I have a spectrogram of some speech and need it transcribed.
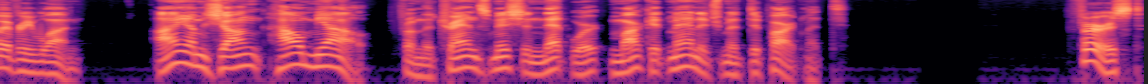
everyone. I am Zhang Hao Miao from the Transmission Network Market Management Department. First,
